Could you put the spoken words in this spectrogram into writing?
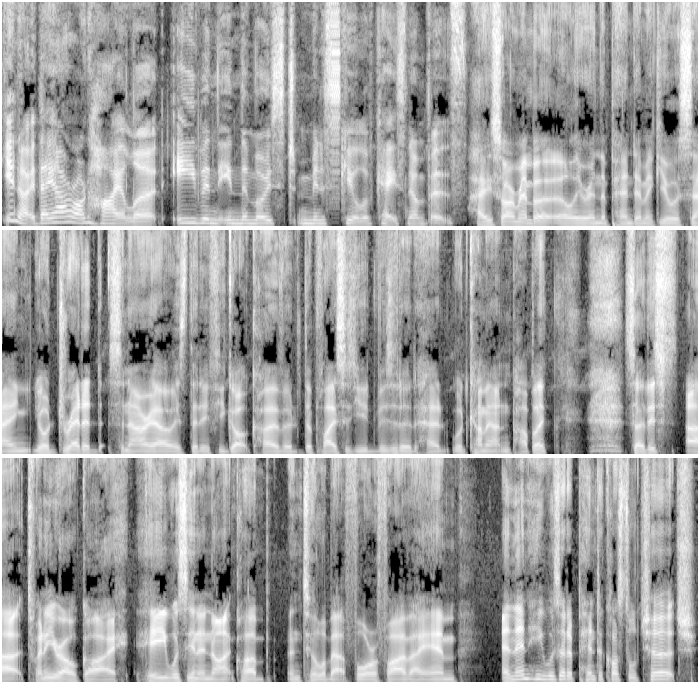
you know, they are on high alert, even in the most minuscule of case numbers. Hey, so I remember earlier in the pandemic, you were saying your dreaded scenario is that if you got COVID, the places you'd visited had would come out in public. So this twenty-year-old uh, guy, he was in a nightclub until about four or five a.m., and then he was at a Pentecostal church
